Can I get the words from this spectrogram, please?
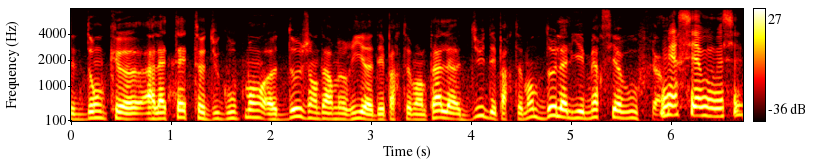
donc à la tête du groupement de gendarmerie départementale du département de l'Allier. Merci à vous. Merci à vous, monsieur.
